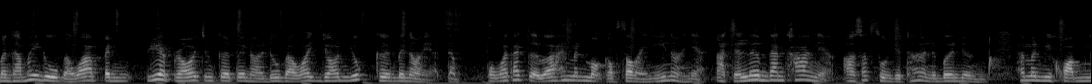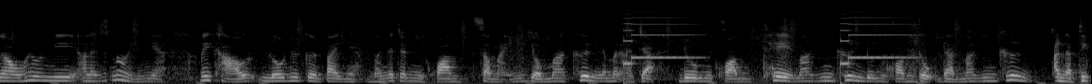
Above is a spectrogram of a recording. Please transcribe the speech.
มันทำให้ดูแบบว่าเป็นเรียบร้อยจนเกินไปหน่อยดูแบบว่าย้อนยุคเกินไปหน่อยอะแต่ ผมว่าถ้าเกิดว่าให้มันเหมาะกับสมัยนี้หน่อยเนี่ยอาจจะเริ่มด้านข้างเนี่ยเอาสัก 0.5 หรือเบอร์หนึ่งให้มันมีความเงาให้มันมีอะไรสักหน่อยหนึงเนี่ยไม่ขาวโลนจนเกินไปเนี่ยมันก็จะมีความสมัยนิยมมากขึ้น และมันอาจจะดูมีความเท่มากยิ่งขึ้น ดูมีความดุดันมากยิ่งขึ้น อันดับที่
